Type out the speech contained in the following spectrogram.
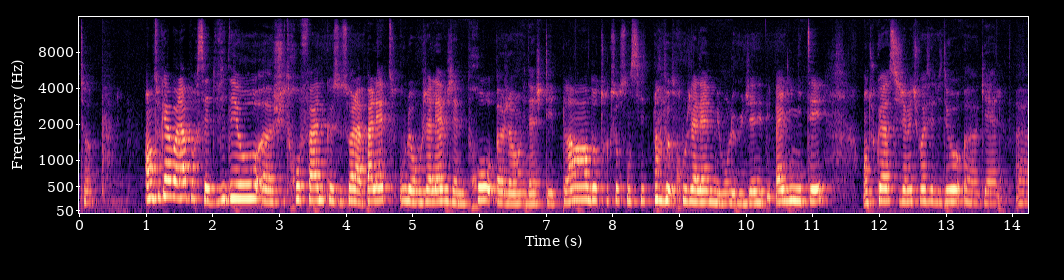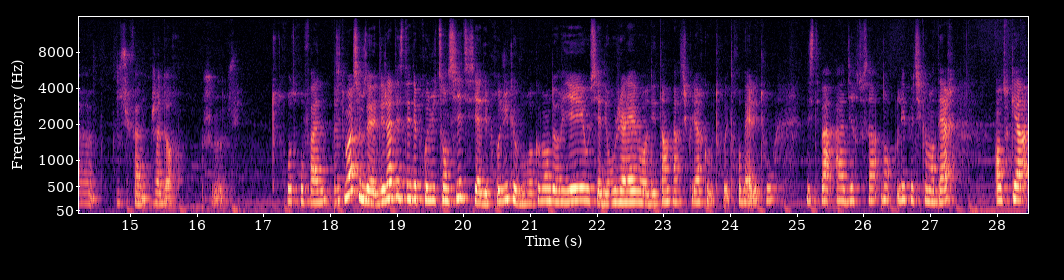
top. En tout cas voilà pour cette vidéo, euh, je suis trop fan que ce soit la palette ou le rouge à lèvres, j'aime trop, euh, j'avais envie d'acheter plein d'autres trucs sur son site, plein d'autres rouges à lèvres mais bon le budget n'était pas illimité. En tout cas si jamais tu vois cette vidéo euh, Gaëlle, je suis fan, j'adore, je suis trop trop fan. Dites-moi si vous avez déjà testé des produits de son site, s'il y a des produits que vous recommanderiez ou s'il y a des rouges à lèvres, des teintes particulières que vous trouvez trop belles et tout. N'hésitez pas à dire tout ça dans les petits commentaires. En tout cas,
